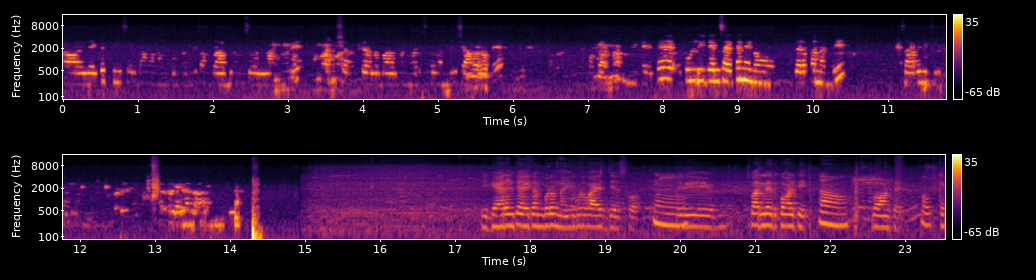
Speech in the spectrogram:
ఆ, ఇదైతే తీసేద్దాం అని అనుకుంటుంది some ప్రాబ్లమ్స్ వల్ల అంటే కానీ చాలా బాగా అయితే? మీకైతే ఫుల్ డీటెయిల్స్ అయితే నేను పెడతానండి. సారీ ఈ గ్యారంటీ ఐటమ్ కూడా ఉన్నాయి. ఇది కూడా వాయిస్ చేసుకో. ఇవి పర్లేదు క్వాలిటీ. బాగుంటాయి. ఓకే.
